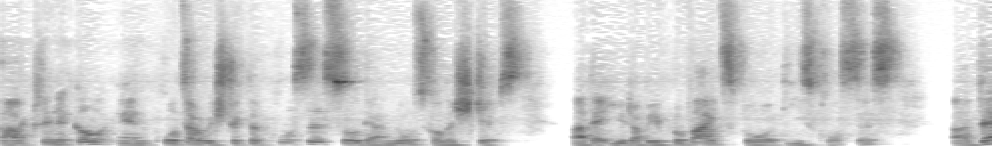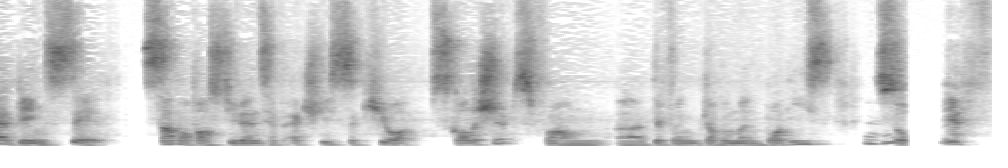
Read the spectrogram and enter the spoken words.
are clinical and quota restricted courses, so there are no scholarships uh, that UW provides for these courses. Uh, that being said, some of our students have actually secured scholarships from uh, different government bodies. Mm-hmm. So if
